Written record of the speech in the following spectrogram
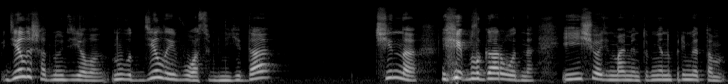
делаешь одно дело, ну вот делай его, особенно еда, чинно и благородно. И еще один момент, у меня, например, там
